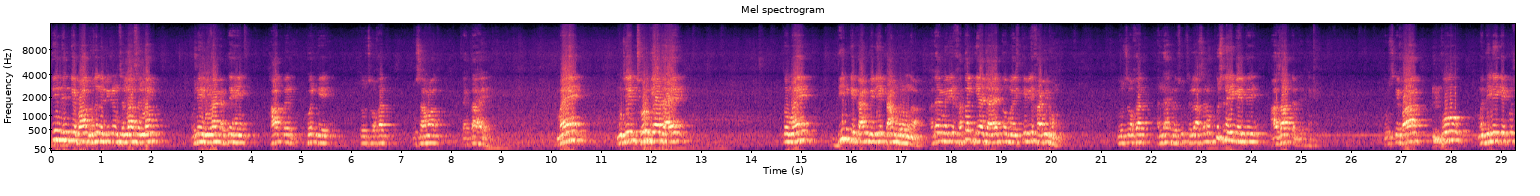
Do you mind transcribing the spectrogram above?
तीन दिन के बाद हुजूर नबी करीम वसल्लम उन्हें रिहा करते हैं, हाथ पैर खोल के तो उस वक्त उसामा कहता है, मैं, मुझे छोड़ दिया जाए तो मैं दीन के काम के लिए काम करूँगा। अगर मेरी खत्म किया जाए तो मैं इसके लिए काबिल हूँ। तो उस वक्त अल्लाह के रसूल सल्लल्लाहु अलैहि वसल्लम कुछ नहीं कहते, आज़ाद कर देते उसके बाद वो मदीने के कुछ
